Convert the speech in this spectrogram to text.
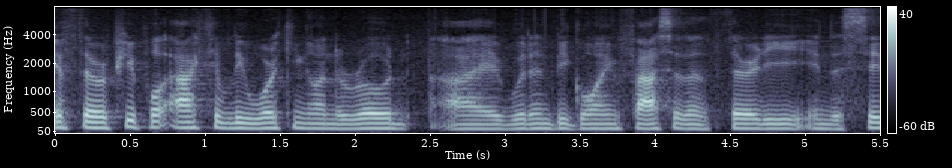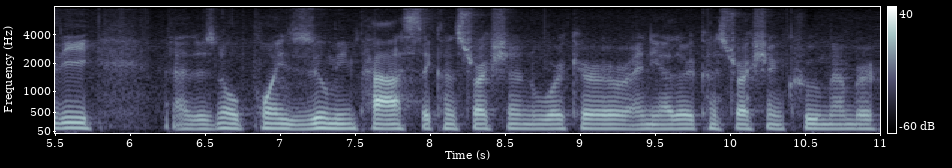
If there were people actively working on the road, I wouldn't be going faster than 30 in the city. Uh, there's no point zooming past the construction worker or any other construction crew member.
